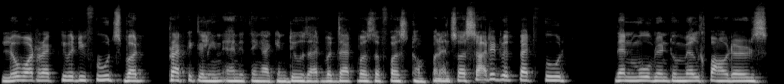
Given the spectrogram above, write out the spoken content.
low water activity foods, but practically in anything I can do that. But that was the first component. So I started with pet food, then moved into milk powders,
